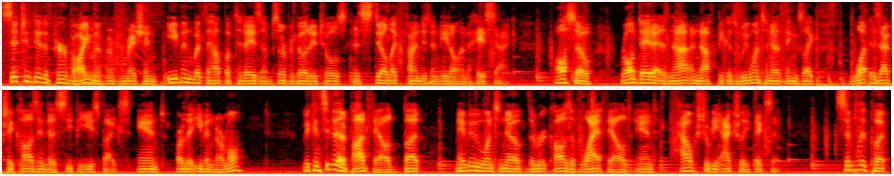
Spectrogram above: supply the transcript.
Sifting through the pure volume of information, even with the help of today's observability tools, is still like finding a needle in a haystack. Also, raw data is not enough because we want to know things like what is actually causing those CPU spikes and are they even normal? We can see that a pod failed, but maybe we want to know the root cause of why it failed and how should we actually fix it. Simply put,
